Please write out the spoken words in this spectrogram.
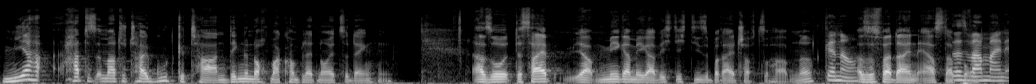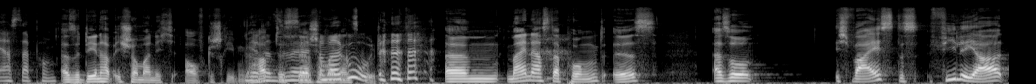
mir hat es immer total gut getan, Dinge nochmal komplett neu zu denken. Also deshalb, ja, mega, mega wichtig, diese Bereitschaft zu haben. Ne? Genau. Also es war dein erster das Punkt. Das war mein erster Punkt. Also den habe ich schon mal nicht aufgeschrieben gehabt. Ja, das ist ja schon mal, ganz gut. gut. ähm, mein erster Punkt ist, also ich weiß, dass viele ja,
